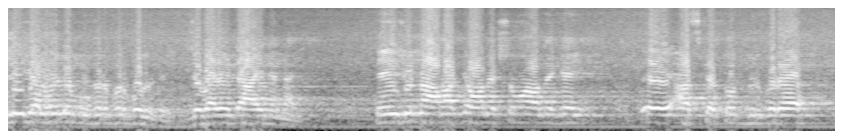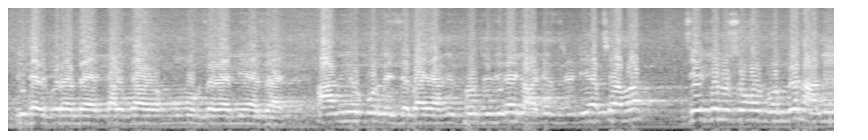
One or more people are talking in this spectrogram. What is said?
ইলিগাল হলে মুখের উপর বলে দিই যে, ভাই, এটা আইনে নাই। তো এই জন্য আমাকে অনেক সময় অনেকেই আজকে তদবির করে, বিদায় করে দেয়, কালকে অমুক জায়গায় নিয়ে যায়। আমিও বলি যে, ভাই, আমি প্রতিদিনই লাগেজ রেডি আছে আমার। যে কোনো সময় বলবেন, আমি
